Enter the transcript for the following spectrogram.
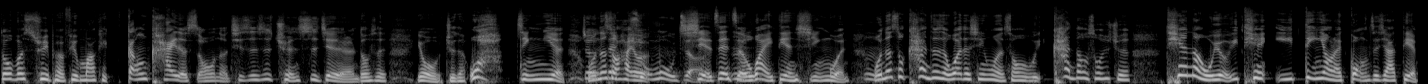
Dover Street Perfume Market 刚开的时候呢，其实是全世界的人都是有觉得哇惊艳。我那时候还有写这则外电新闻。嗯、我那时候看这则外电新闻的时候，我看到的时候就觉得天哪！我有一天一定要来逛这家店。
